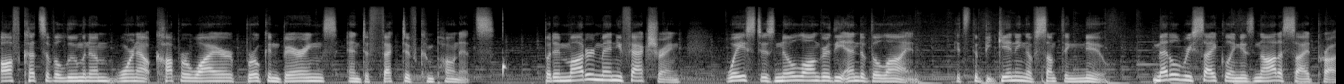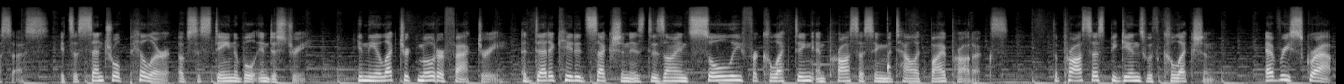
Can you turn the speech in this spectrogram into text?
offcuts of aluminum, worn-out copper wire, broken bearings, and defective components. But in modern manufacturing, Waste is no longer the end of the line, it's the beginning of something new. Metal recycling is not a side process, it's a central pillar of sustainable industry. In the electric motor factory, a dedicated section is designed solely for collecting and processing metallic byproducts. The process begins with collection. Every scrap,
